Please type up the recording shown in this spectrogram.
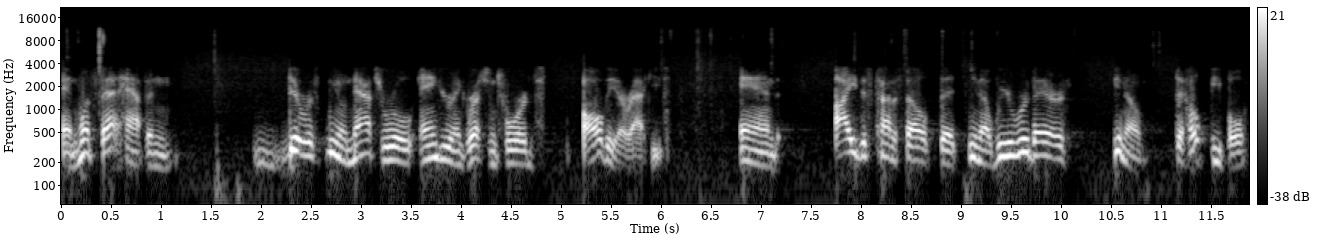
And once that happened there was you know natural anger and aggression towards all the Iraqis, and I just kind of felt that you know we were there, you know, to help people.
